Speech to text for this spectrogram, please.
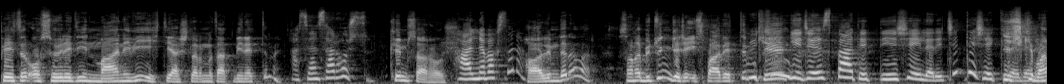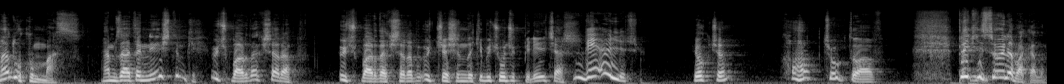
Peter o söylediğin manevi ihtiyaçlarını tatmin etti mi? Ha sen sarhoşsun. Kim sarhoş? Haline baksana. Halimde ne var? Sana bütün gece ispat ettim Bütün ki gece ispat ettiğin şeyler için teşekkür içki ederim. bana dokunmaz. Hem zaten ne içtim ki? Üç bardak şarap. Üç bardak şarabı üç yaşındaki bir çocuk bile içer. Ve ölür. Yok canım. Ha, Çok tuhaf. Peki söyle bakalım.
